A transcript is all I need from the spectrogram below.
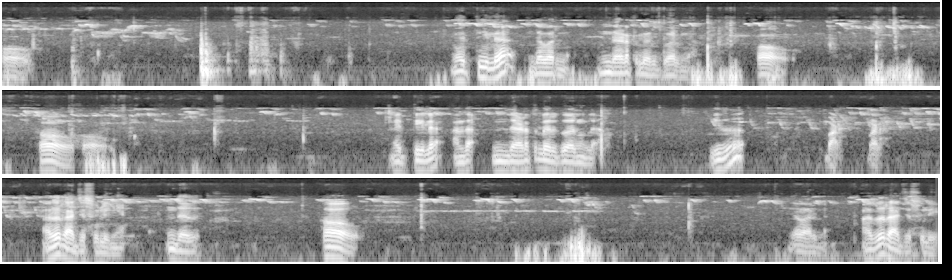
ஹோ. நெத்தியில் இந்த வருங்க இந்த இடத்துல இருக்கு பாருங்க. ஹோ. ஹோ ஹோ. நெத்தியில் அந்த இந்த இடத்துல இருக்குவாருங்களா இது பட பட அது ராஜசூலிங்க. இந்த இது. ஹோ. பாருங்க. அது ராஜசூலி.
